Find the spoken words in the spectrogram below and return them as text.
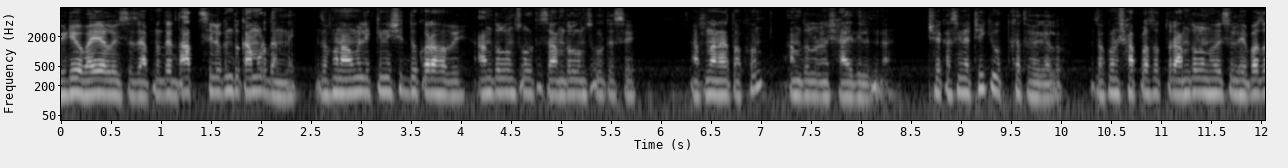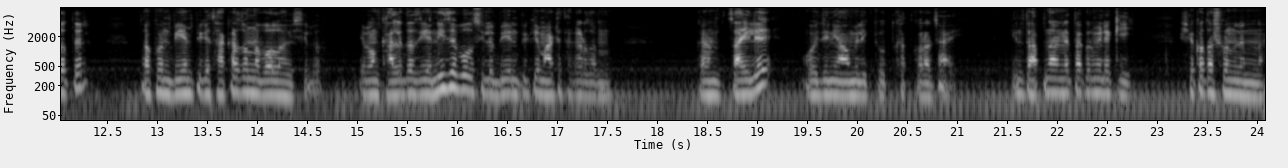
ভিডিও ভাইরাল হয়েছে যে আপনাদের দাঁত ছিল কিন্তু কামড় দেন নেই। যখন আওয়ামী লীগকে নিষিদ্ধ করা হবে, আন্দোলন চলতেছে আন্দোলন চলতেছে, আপনারা তখন আন্দোলনে সায় দিলেন না। শেখ হাসিনা ঠিকই উৎখাত হয়ে গেল। যখন শাপলা চত্বরে আন্দোলন হয়েছিল হেফাজতের, তখন বিএনপিকে থাকার জন্য বলা হয়েছিল এবং খালেদা জিয়া নিজে বলছিল বিএনপিকে মাঠে থাকার জন্য, কারণ চাইলে ওই দিনই আওয়ামী লীগকে উৎখাত করা যায়। কিন্তু আপনার নেতাকর্মীরা কি? সে কথা শুনলেন না।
